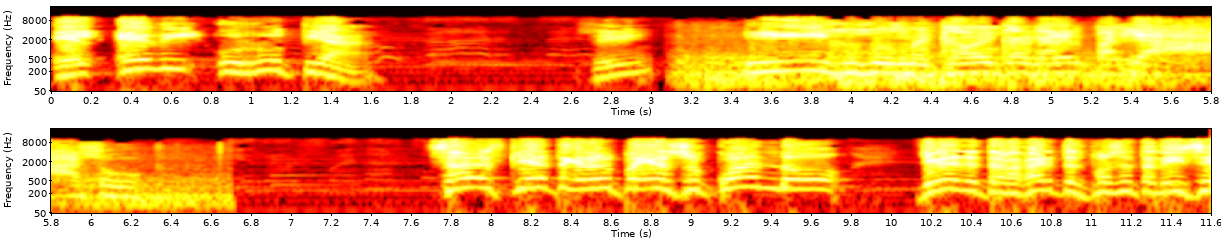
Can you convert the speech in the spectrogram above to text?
El Eddie Urrutia. ¿Sí? Hijo, me acaba de cargar el payaso. ¿Sabes que ya te ganó el payaso cuando llegas de trabajar y tu esposa te dice,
